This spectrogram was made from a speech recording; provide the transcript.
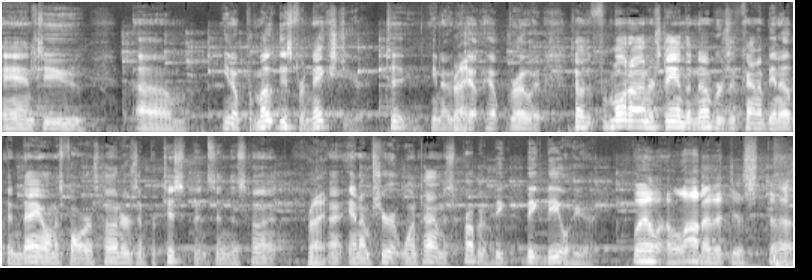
and to um, you know promote this for next year too. You know, Right. to help help grow it. Because from what I understand, the numbers have kind of been up and down as far as hunters and participants in this hunt. Right. Uh, and I'm sure at one time this is probably a big big deal here. Well, a lot of it just uh,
